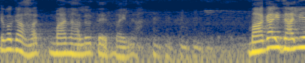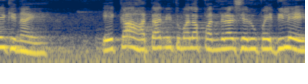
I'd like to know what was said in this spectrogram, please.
ते बघा हात मान हलवत आहेत महिला. महागाई झाली आहे की नाही? एका हाताने तुम्हाला पंधराशे रुपये दिले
